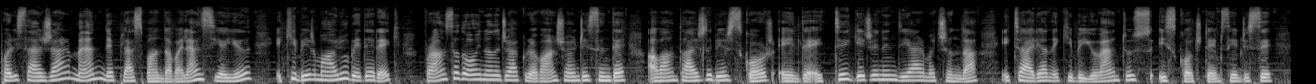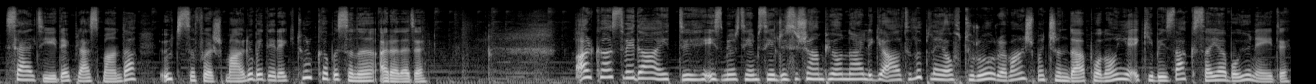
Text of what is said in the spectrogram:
Paris Saint Germain deplasmanda Valencia'yı 2-1 mağlup ederek Fransa'da oynanacak rövanş öncesinde avantajlı bir skor elde etti. Gecenin diğer maçında İtalyan ekibi Juventus İskoç temsilcisi Celtic'i deplasmanda 3-0 mağlup ederek Türk kapısını araladı. Arkas veda etti. İzmir temsilcisi Şampiyonlar Ligi altılı playoff turu rövanş maçında Polonya ekibi Zaksa'ya boyun eğdi.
